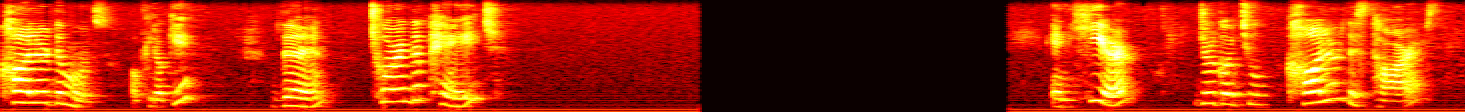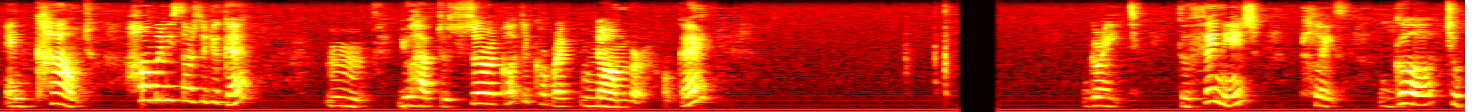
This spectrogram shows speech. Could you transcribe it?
color the moons, okay, okay? Then turn the page and here you're going to color the stars and count. How many stars did you get? Mm, you have to circle the correct number okay? Great. To finish please go to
